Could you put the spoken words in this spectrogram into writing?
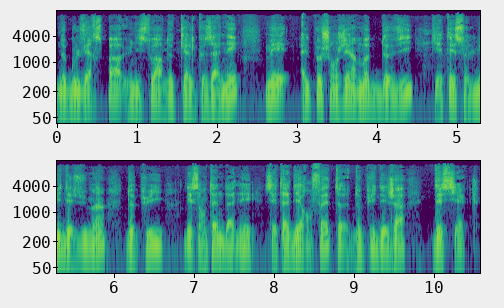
ne bouleverse pas une histoire de quelques années, mais elle peut changer un mode de vie qui était celui des humains depuis des centaines d'années, c'est-à-dire en fait depuis déjà des siècles.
